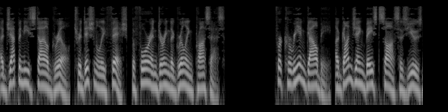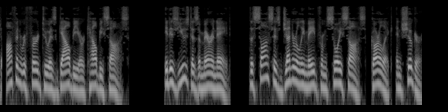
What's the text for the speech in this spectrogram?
a Japanese-style grill traditionally fish, before and during the grilling process. For Korean galbi, a ganjang-based sauce is used, often referred to as galbi or kalbi sauce. It is used as a marinade. The sauce is generally made from soy sauce, garlic, and sugar,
